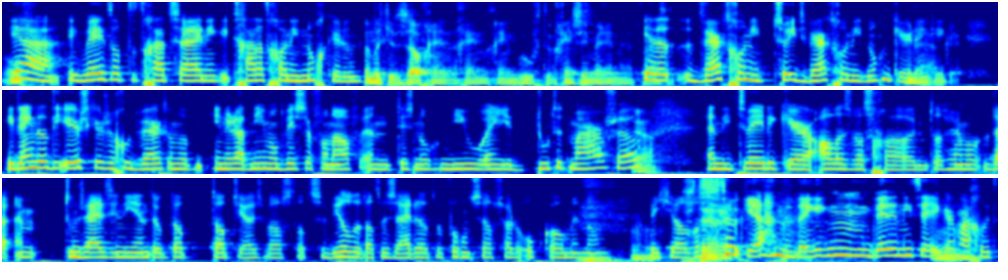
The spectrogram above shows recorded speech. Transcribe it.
Of- Ja, ik weet wat het gaat zijn. Ik, ik ga dat gewoon niet nog een keer doen. En dat je er zelf geen, geen, geen behoefte, geen zin meer in hebt. Ja, dat, het werkt gewoon niet. Zoiets werkt gewoon niet nog een keer, Nee, denk ik. Ik denk dat die eerste keer zo goed werkt, omdat inderdaad niemand wist er vanaf en het is nog nieuw en je doet het maar of zo. Ja. En die tweede keer, alles was gewoon, het was helemaal. en toen zei ze in die end ook dat dat juist was, dat ze wilden dat we zeiden dat we voor onszelf zouden opkomen. En dan, weet je wel, was het ook, ja, dan denk ik, hmm, ik weet het niet zeker, Mm. maar goed.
